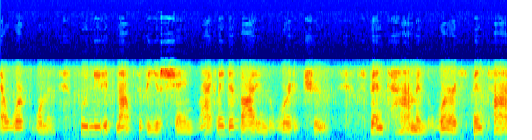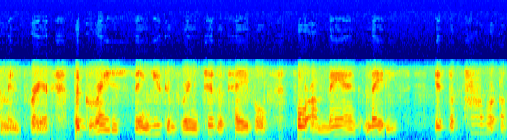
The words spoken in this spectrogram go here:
a workwoman who needed not to be ashamed, rightly dividing the word of truth. Spend time in the Word. Spend time in prayer. The greatest thing you can bring to the table for a man, ladies, is the power of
